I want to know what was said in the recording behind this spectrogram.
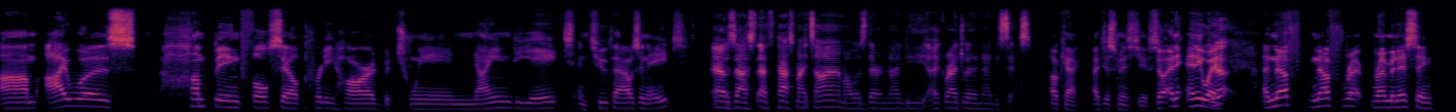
Um, I was humping Full Sail pretty hard between 98 and 2008 I was that's past my time. I was there in 90. I graduated in 96. Okay. I just missed you. So any, anyway, yeah. enough, enough re- reminiscing.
